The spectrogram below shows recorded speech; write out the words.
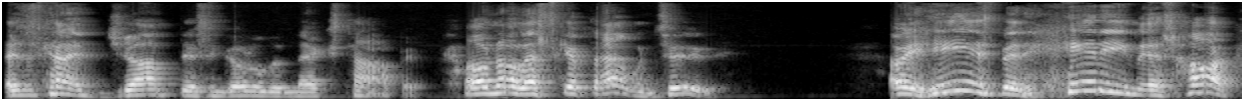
Let's just kind of jump this and go to the next topic. Oh no, let's skip that one too. I mean, he has been hitting this hard.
